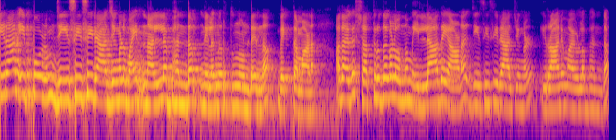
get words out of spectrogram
ഇറാൻ ഇപ്പോഴും ജി സി സി രാജ്യങ്ങളുമായി നല്ല ബന്ധം നിലനിർത്തുന്നുണ്ടെന്ന് വ്യക്തമാണ്. അതായത് ശത്രുതകളൊന്നും ഇല്ലാതെയാണ് ജി സി സി രാജ്യങ്ങൾ ഇറാനുമായുള്ള ബന്ധം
